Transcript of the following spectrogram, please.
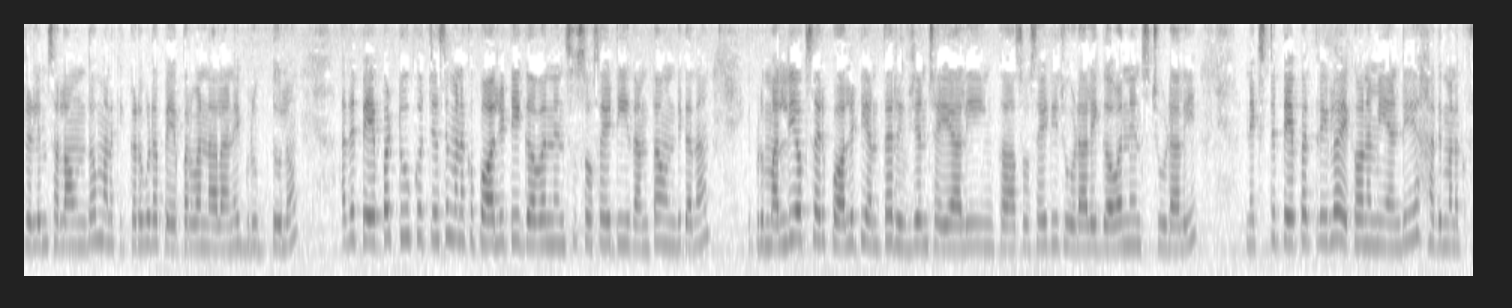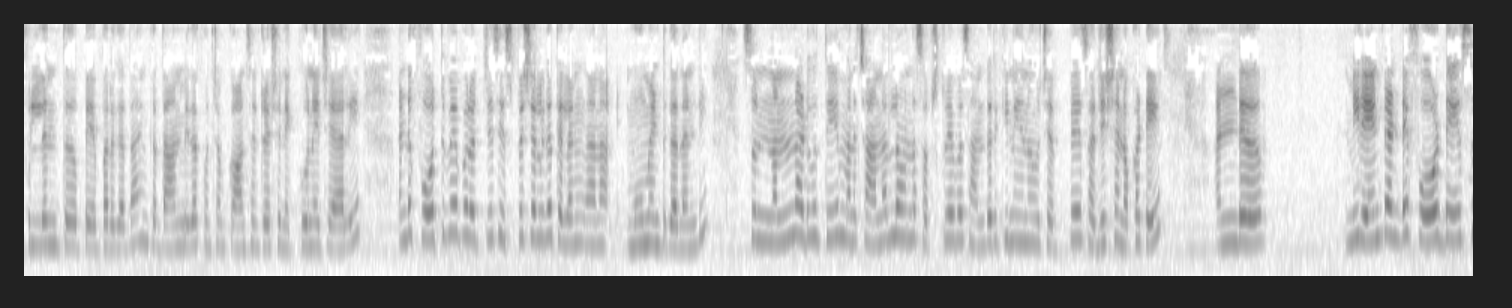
ప్రిలిమ్స్ ఎలా ఉందో మనకి ఇక్కడ కూడా పేపర్ వన్ అలానే గ్రూప్ టూలో అదే పేపర్ టూకి వచ్చేసి మనకు పాలిటీ గవర్నెన్స్ సొసైటీ ఇదంతా ఉంది కదా. ఇప్పుడు మళ్ళీ ఒకసారి పాలిటీ అంతా రివిజన్ చేయాలి ఇంకా సొసైటీ చూడాలి గవర్నెన్స్ చూడాలి. నెక్స్ట్ పేపర్ త్రీలో ఎకానమీ అండి. అది మనకు ఫుల్ లెంత్ పేపర్ కదా. ఇంకా దాని మీద కొంచెం కాన్సన్ట్రేషన్ ఎక్కువ ఎక్కువనే చేయాలి. అండ్ ఫోర్త్ పేపర్ వచ్చేసి స్పెషల్గా తెలంగాణ మూమెంట్ కదండి. సో నన్ను అడిగితే మన ఛానల్లో ఉన్న సబ్స్క్రైబర్స్ అందరికీ నేను చెప్పే సజెషన్ ఒకటే. అండ్ మీరేంటంటే ఫోర్ డేస్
